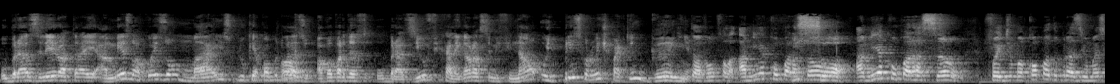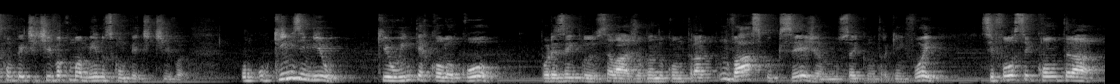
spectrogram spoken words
O brasileiro atrai a mesma coisa ou mais do que a Copa do Ó. Brasil. A Copa do Brasil fica legal na semifinal e principalmente para quem ganha. Então vamos falar. A minha comparação. Só. A minha comparação foi de uma Copa do Brasil mais competitiva com uma menos competitiva. O, o 15 mil que o Inter colocou, por exemplo, sei lá, jogando contra um Vasco que seja, não sei contra quem foi, se fosse contra.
